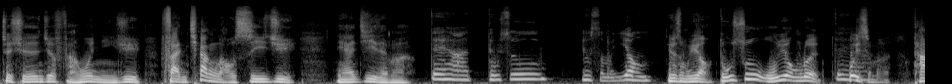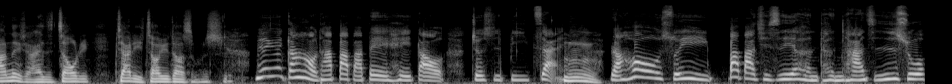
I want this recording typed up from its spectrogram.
这学生就反问你一句，反呛老师一句，你还记得吗？对啊，读书。有什么用？有什么用？读书无用论。为什么？他那小孩子遭遇家里遭遇到什么事？没有，因为刚好他爸爸被黑道就是逼债，嗯，然后所以爸爸其实也很疼他，只是说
